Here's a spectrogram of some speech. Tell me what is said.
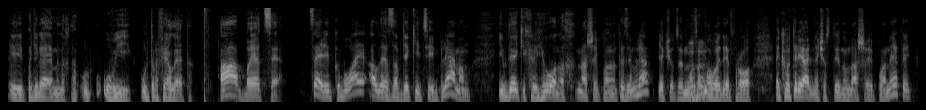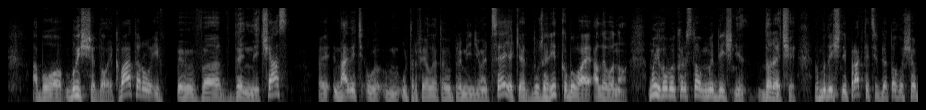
і поділяємо їх на УВІ ультрафіолет А, Б, С. Це рідко буває, але завдяки цим плямам і в деяких регіонах нашої планети Земля, якщо це мова мова йде про екваторіальну частину нашої планети, або ближче до екватору, і в, в, в денний час. Е, Навіть ультрафіолетове випромінювання це, яке дуже рідко буває, але воно. Ми його використовуємо в медичній, до речі, в медичній практиці для того, щоб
